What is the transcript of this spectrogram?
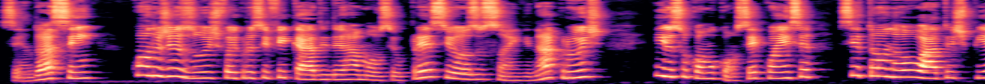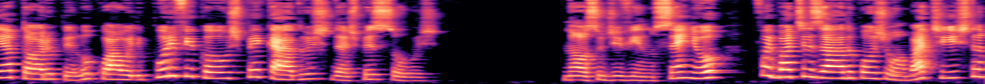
Sendo assim, quando Jesus foi crucificado e derramou seu precioso sangue na cruz, isso, como consequência, se tornou o ato expiatório pelo qual ele purificou os pecados das pessoas. Nosso Divino Senhor foi batizado por João Batista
